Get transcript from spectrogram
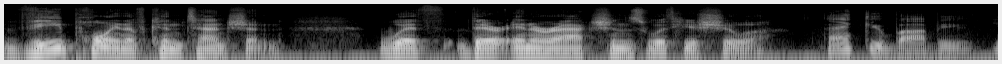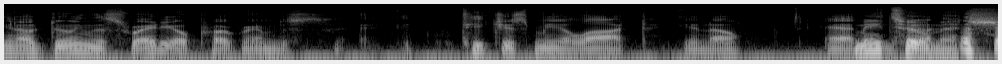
the point of contention with their interactions with Yeshua. Thank you, Bobby. You know, doing this radio program is, it teaches me a lot. You know, and me too, Mitch.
